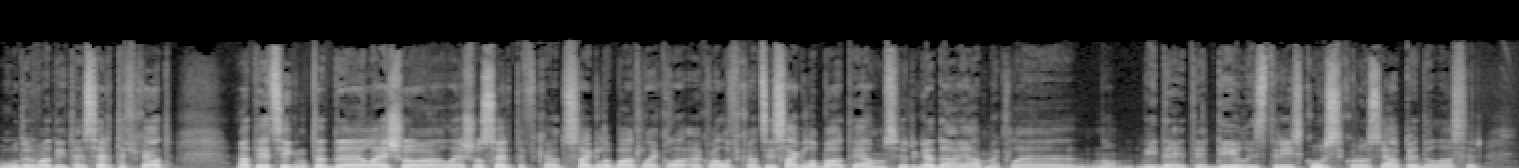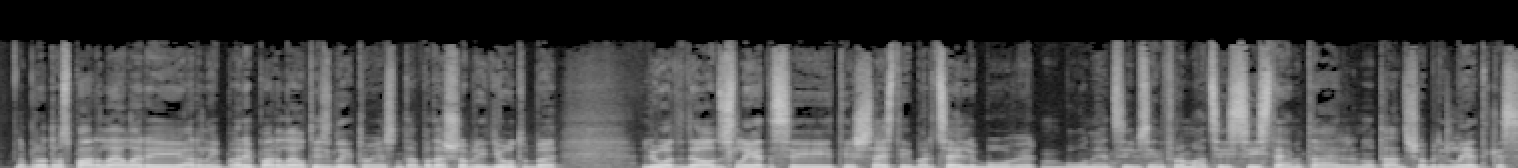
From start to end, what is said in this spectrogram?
Vūdera vadītāja certifikātu. Attiecīgi, nu tad, lai šo, lai šo certifikātu saglabātu, lai kvalifikāciju saglabātu, jā, mums ir gadā jāapmeklē nu, vidēji tie divi līdz trīs kursi, kuros jāpiedalās. Ir, nu, protams, paralēli arī, arī, arī paralēli izglītojies. Tāpat es šobrīd jūtu. Be, ļoti daudzas lietas tieši saistībā ar ceļu būvi, būvniecības informācijas sistēma. Tā ir nu, tāda šobrīd lieta, kas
